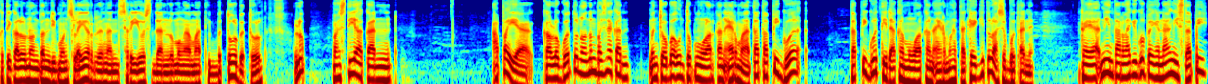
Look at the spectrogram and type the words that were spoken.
ketika lu nonton Demon Slayer dengan serius dan lu mengamati betul-betul lu pasti akan apa ya kalau gue tuh nonton pasti akan mencoba untuk mengeluarkan air mata tapi gue tapi gue tidak akan mengeluarkan air mata kayak gitulah sebutannya kayak nih ntar lagi gue pengen nangis tapi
